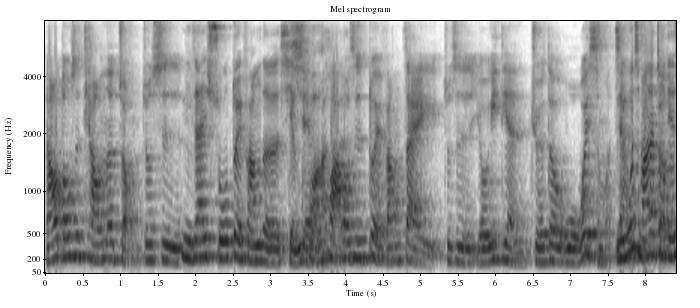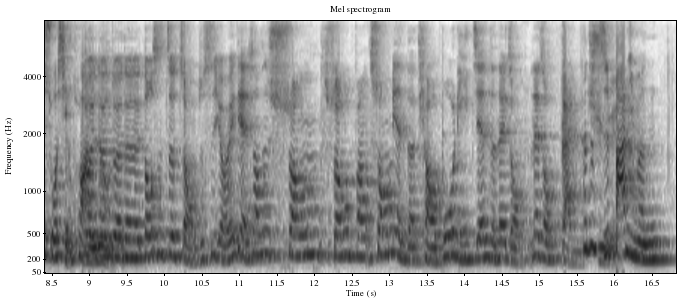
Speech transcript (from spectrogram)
然后都是挑那种就是你在说对方的闲话，话，或是对方在就是有一点觉得我为什么这样，你为什么要在中间说闲话？对对对对对，都是这种，就是有一点像是双双方双面的挑拨离间的那种那种感觉，他就只把你们。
